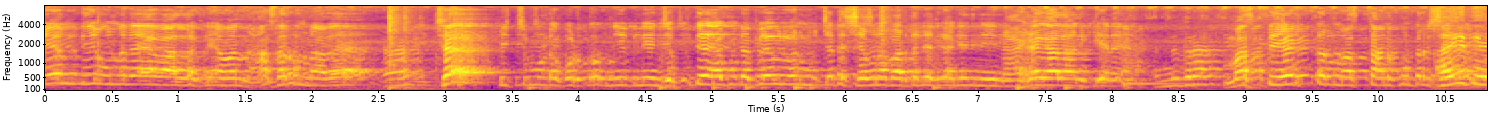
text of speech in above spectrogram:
ఏం దీ ఉన్నదా వాళ్ళకి? ఏమన్నా ఆసరు ఉన్నదా? చే పిచ్చి ముండ కొడుకు నీకు నేను చెప్తే గుడ్డ పేగులు ముచ్చట శవన పడతలేదు కానీ నీ నాయనగాలానికి ఎందుకురా? మస్తు ఏడుతారు మస్తు అనుకుంటారు అయితే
